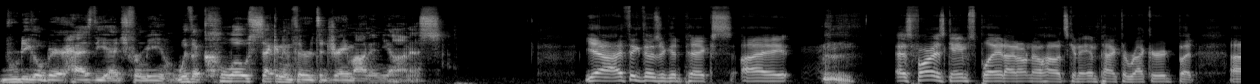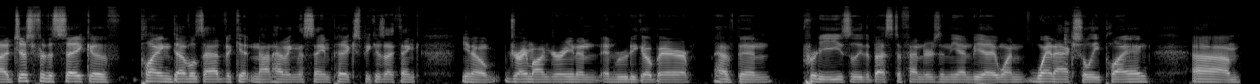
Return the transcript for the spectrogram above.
Rudy Gobert has the edge for me with a close second and third to Draymond and Giannis. Yeah, I think those are good picks. I, as far as games played, I don't know how it's going to impact the record, but uh, just for the sake of playing devil's advocate and not having the same picks, because I think you know Draymond Green and, and Rudy Gobert have been pretty easily the best defenders in the NBA when when actually playing. Um,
